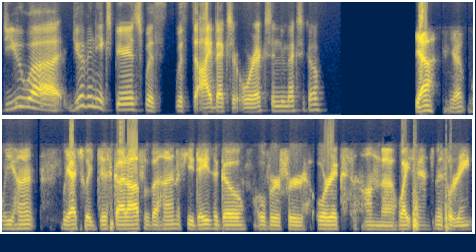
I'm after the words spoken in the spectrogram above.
Do you uh do you have any experience with with the ibex or oryx in New Mexico? Yeah, yeah, we hunt we actually just got off of a hunt a few days ago over for oryx on the White Sands Missile Range.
